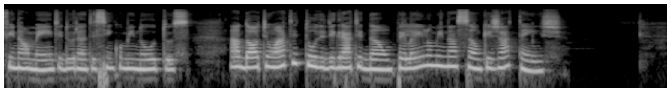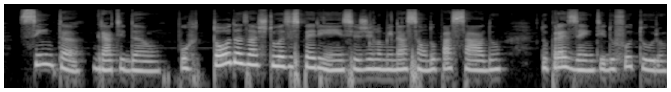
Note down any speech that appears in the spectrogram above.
Finalmente, durante cinco minutos, adote uma atitude de gratidão pela iluminação que já tens. Sinta gratidão por todas as tuas experiências de iluminação do passado, do presente e do futuro.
